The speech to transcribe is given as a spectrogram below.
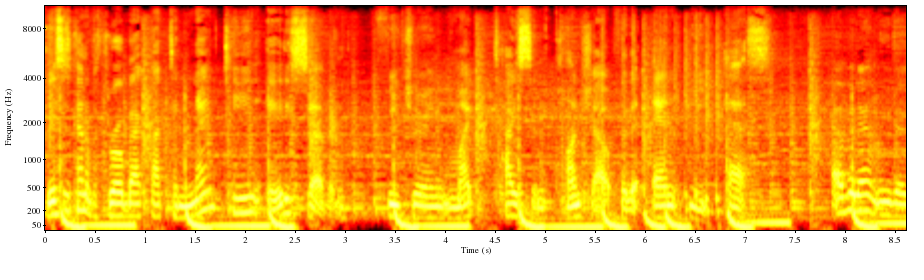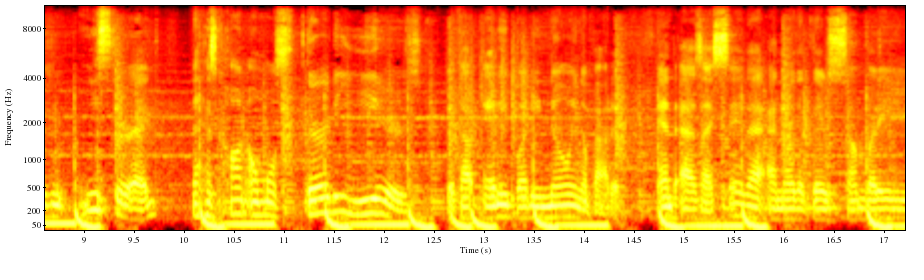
this is kind of a throwback back to 1987, featuring Mike Tyson Punch Out for the NES. Evidently, there's an Easter egg that has gone almost 30 years without anybody knowing about it. And as I say that, I know that there's somebody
